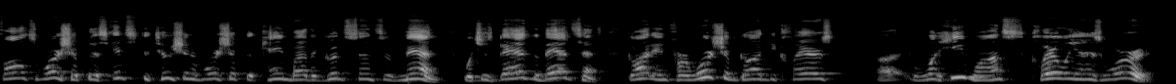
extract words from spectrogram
false worship, this institution of worship that came by the good sense of men, which is bad, the bad sense. God, and for worship, God declares uh, what He wants clearly in His Word.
